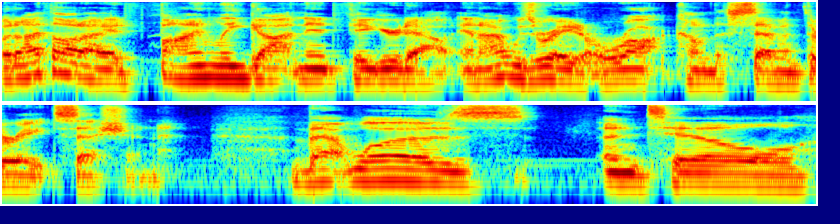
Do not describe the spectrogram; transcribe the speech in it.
but I thought I had finally gotten it figured out and I was ready to rock come the seventh or eighth session. That was until.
